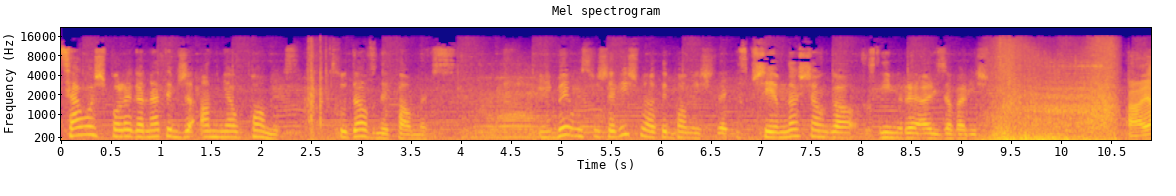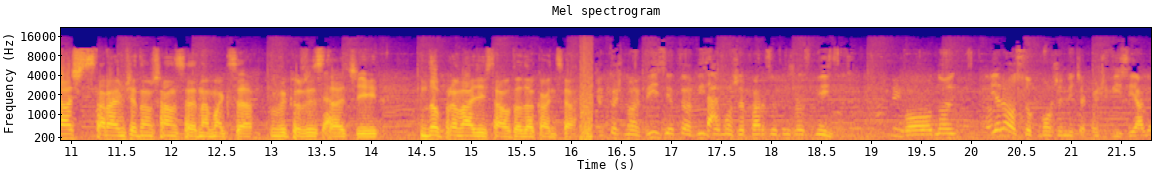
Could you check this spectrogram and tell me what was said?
Całość polega na tym, że on miał pomysł. Cudowny pomysł. I my usłyszeliśmy o tym pomyśle i z przyjemnością go z nim realizowaliśmy. A ja starałem się tą szansę na maksa wykorzystać i doprowadzić to auto do końca. Jak ktoś ma wizję, to wizja Tak. może bardzo dużo zmienić. Bo no, wiele osób może mieć jakąś wizję, ale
